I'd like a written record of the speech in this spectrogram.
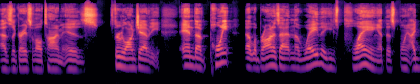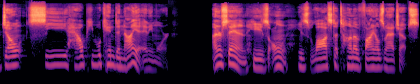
as the greatest of all time is through longevity. And the point that LeBron is at and the way that he's playing at this point, I don't see how people can deny it anymore. I understand he's only he's lost a ton of finals matchups.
